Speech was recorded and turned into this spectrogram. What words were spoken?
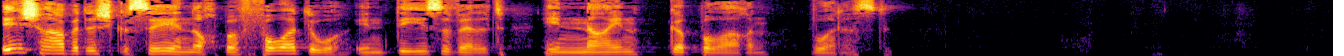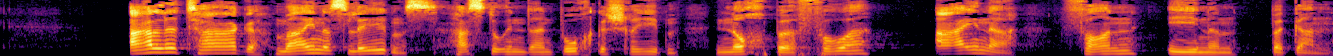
Ich habe dich gesehen, noch bevor du in diese Welt hineingeboren wurdest. Alle Tage meines Lebens hast du in dein Buch geschrieben, noch bevor einer von ihnen begann.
